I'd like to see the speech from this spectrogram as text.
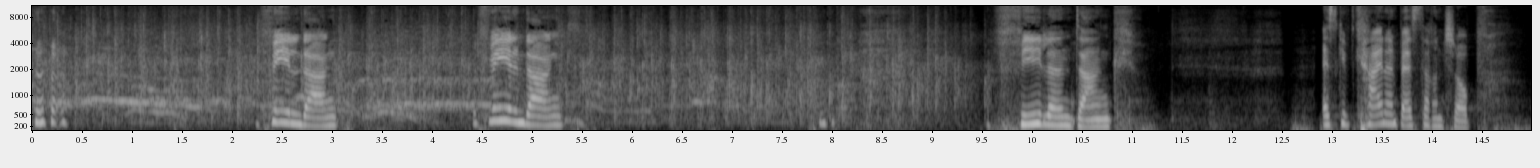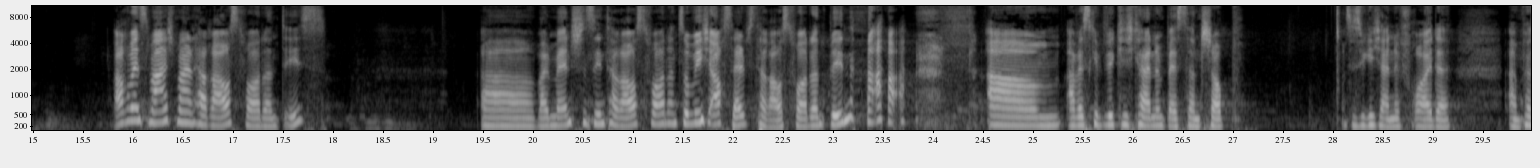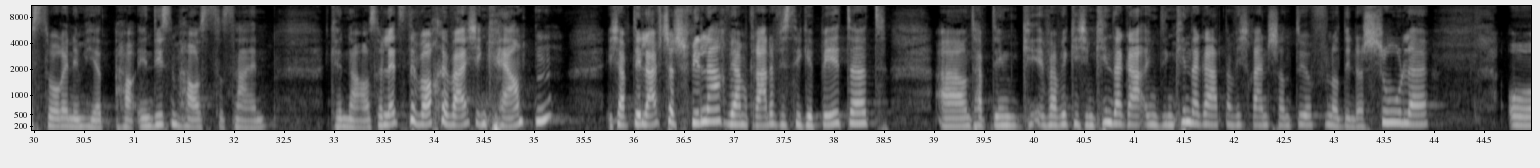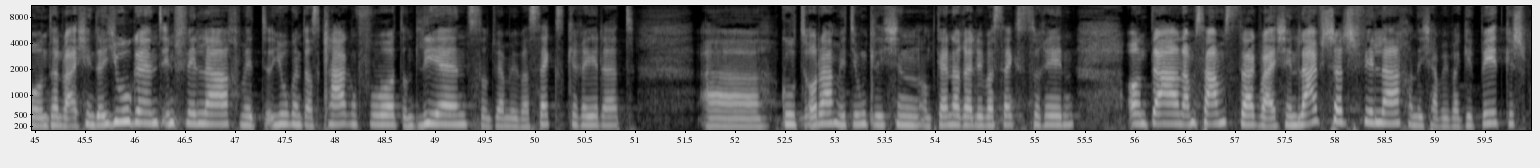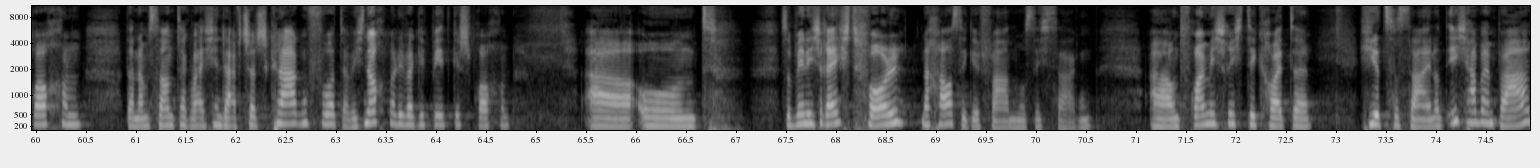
Vielen Dank. Vielen Dank. Vielen Dank. Es gibt keinen besseren Job. Auch wenn es manchmal herausfordernd ist, äh, weil Menschen sind herausfordernd, so wie ich auch selbst herausfordernd bin. ähm, aber es gibt wirklich keinen besseren Job. Es ist wirklich eine Freude, Pastorin in diesem Haus zu sein. Genau. So letzte Woche war ich in Kärnten. Ich habe die Live Church Villach, wir haben gerade für sie gebetet äh, und hab den, war wirklich im Kindergarten, in den Kindergarten habe ich reinschauen dürfen und in der Schule. Und dann war ich in der Jugend in Villach mit Jugend aus Klagenfurt und Lienz und wir haben über Sex geredet. Äh, gut, oder? Mit Jugendlichen und generell über Sex zu reden. Und dann am Samstag war ich in Live Church Villach und ich habe über Gebet gesprochen. Dann am Sonntag war ich in Live Church Klagenfurt, da habe ich nochmal über Gebet gesprochen. Äh, und so bin ich recht voll nach Hause gefahren, muss ich sagen. Äh, und freue mich richtig, heute hier zu sein. Und ich habe ein paar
